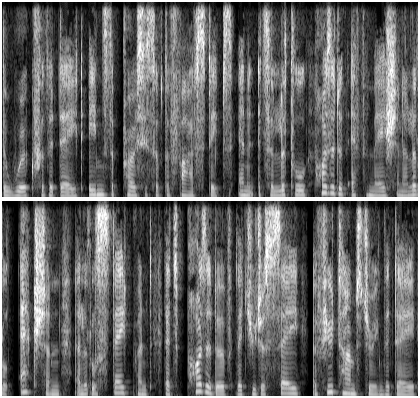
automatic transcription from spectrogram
the work for the day, it ends the process of the five steps. And it's a little positive affirmation, a little action, a little statement that's positive that you just say a few times during the day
